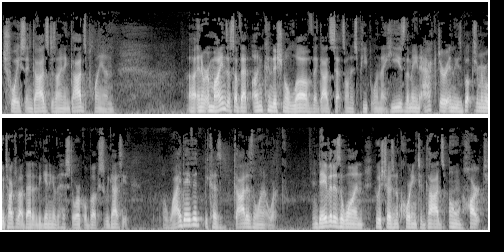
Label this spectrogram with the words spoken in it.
choice and God's design and God's plan. Uh, and it reminds us of that unconditional love that God sets on his people and that he's the main actor in these books. Remember, we talked about that at the beginning of the historical books. We got to see why David? Because God is the one at work. And David is the one who was chosen according to God's own heart.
